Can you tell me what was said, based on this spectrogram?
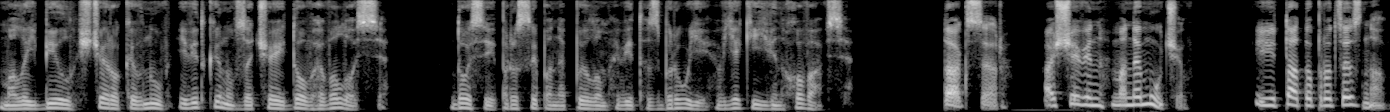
Малий Біл щиро кивнув і відкинув з очей довге волосся, досі присипане пилом від збруї, в якій він ховався. Так, сер, а ще він мене мучив, і тато про це знав.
